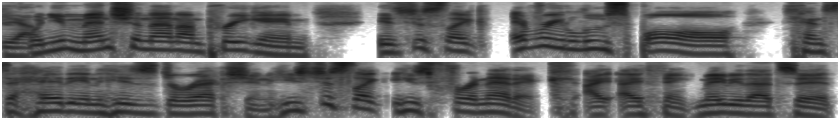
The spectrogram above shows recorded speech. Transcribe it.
yeah. when you mentioned that on pregame, it's just like every loose ball tends to head in his direction. He's just like he's frenetic. I, I think maybe that's it.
